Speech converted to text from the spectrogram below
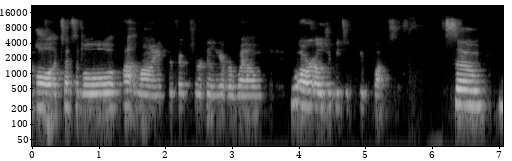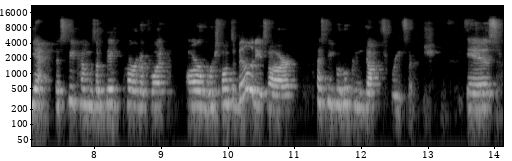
call accessible hotline for folks who are feeling overwhelmed who are LGBTQ plus. So yeah, this becomes a big part of what our responsibilities are as people who conduct research is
